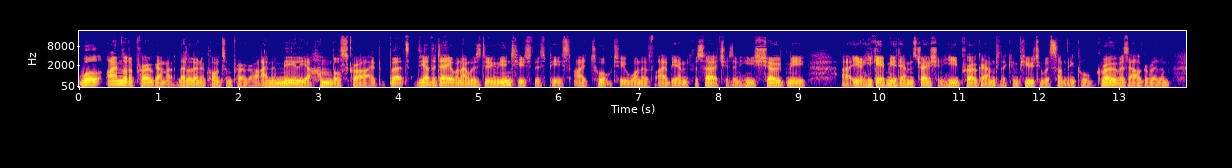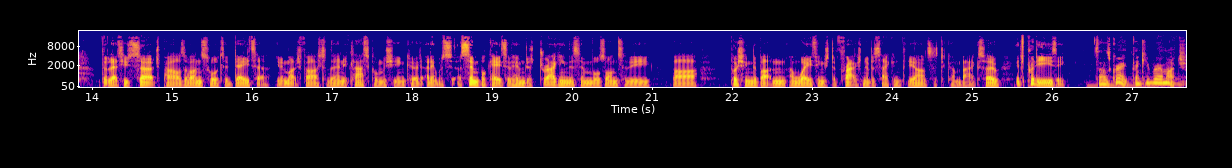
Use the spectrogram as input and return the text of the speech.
Well, I'm not a programmer, let alone a quantum programmer. I'm a merely a humble scribe. But the other day, when I was doing the interviews for this piece, I talked to one of IBM's researchers, and he showed me, uh, you know, he gave me a demonstration. He programmed the computer with something called Grover's algorithm that lets you search piles of unsorted data, you know, much faster than any classical machine could. And it was a simple case of him just dragging the symbols onto the bar, pushing the button, and waiting just a fraction of a second for the answers to come back. So it's pretty easy. Sounds great. Thank you very much.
